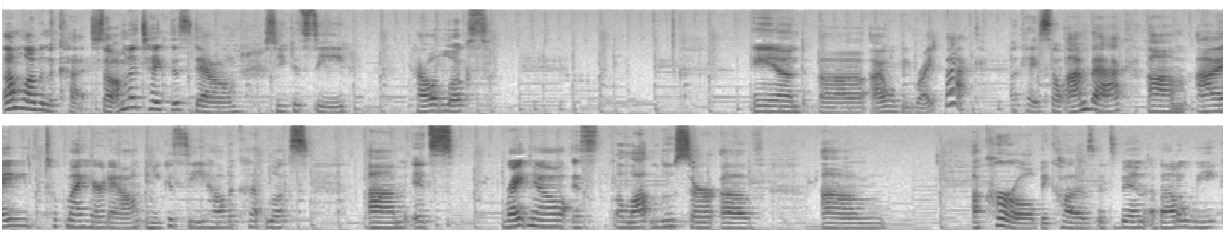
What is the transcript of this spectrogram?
I'm loving the cut. So I'm gonna take this down so you can see how it looks and uh, I will be right back. Okay, so I'm back. Um, I took my hair down and you can see how the cut looks. Um, it's right now it's a lot looser of um, a curl because it's been about a week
